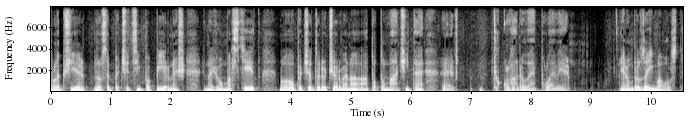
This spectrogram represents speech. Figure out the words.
lepší je zase pečicí papír, než, než ho mastit, no a pečete do červená a potom máčíte v čokoládové polevě. Jenom pro zajímavost.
